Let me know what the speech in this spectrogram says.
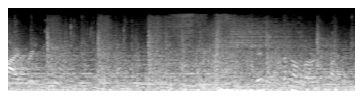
I repeat. This is an alert from the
